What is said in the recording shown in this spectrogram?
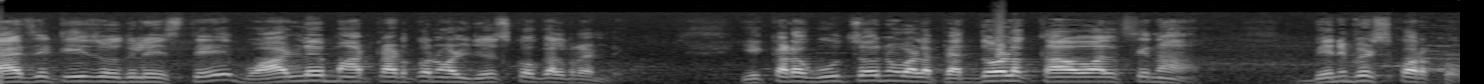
యాజ్ ఇట్ ఈజ్ వదిలేస్తే వాళ్ళే మాట్లాడుకొని వాళ్ళు చేసుకోగలరండి. ఇక్కడ కూర్చొని వాళ్ళ పెద్దోళ్ళకి కావాల్సిన బెనిఫిట్స్ కొరకు.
